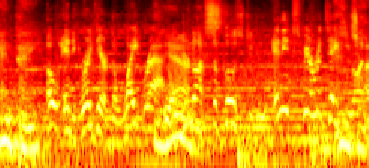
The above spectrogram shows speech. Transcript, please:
and pain. Oh, Andy, right there, the white rat. Yeah. You're not supposed to do any experimentation on Uh,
